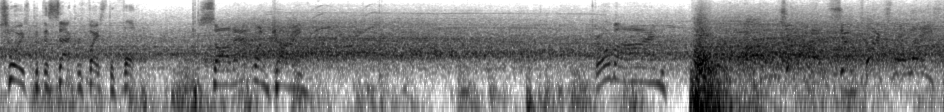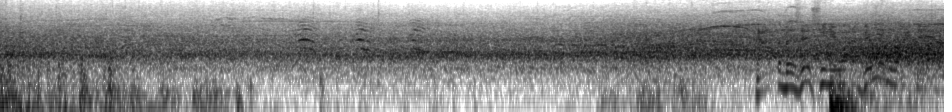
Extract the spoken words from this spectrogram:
choice but to sacrifice the fall. Saw that one coming. Go behind. German suplex release. Not the position you want to be in right now.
